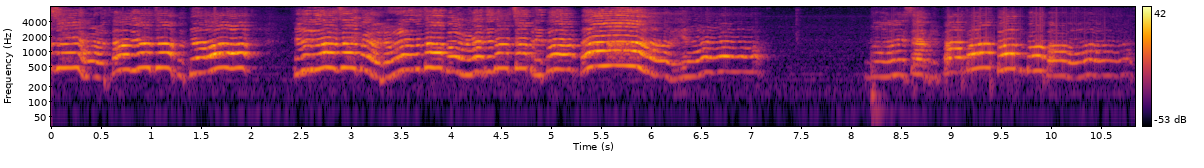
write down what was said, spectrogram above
say, I thought you were top of the and I was like, no, at the top of it, and I somebody, ba, ba, yeah. It's somebody, ba, ba, ba,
